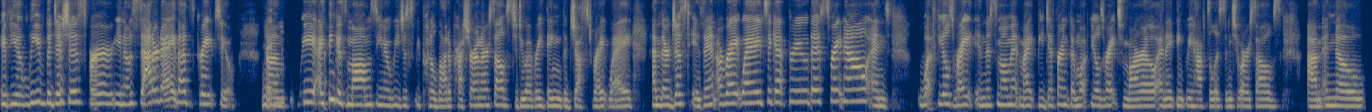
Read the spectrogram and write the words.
If you leave the dishes for, you know, Saturday, that's great too. Right. Um, we I think as moms, you know, we just we put a lot of pressure on ourselves to do everything the just right way. And there just isn't a right way to get through this right now. And what feels right in this moment might be different than what feels right tomorrow. And I think we have to listen to ourselves um, and know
